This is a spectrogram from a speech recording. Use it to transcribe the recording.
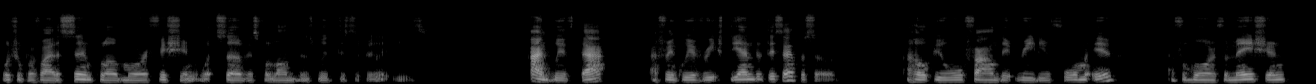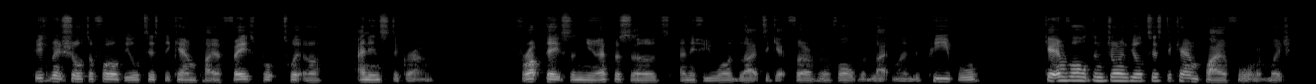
which will provide a simpler, more efficient service for Londoners with disabilities. And with that, I think we have reached the end of this episode. I hope you all found it really informative, and for more information, please make sure to follow the Autistic Empire Facebook, Twitter, and Instagram. For updates on new episodes, and if you would like to get further involved with like minded people, get involved and join the Autistic Empire Forum, which,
